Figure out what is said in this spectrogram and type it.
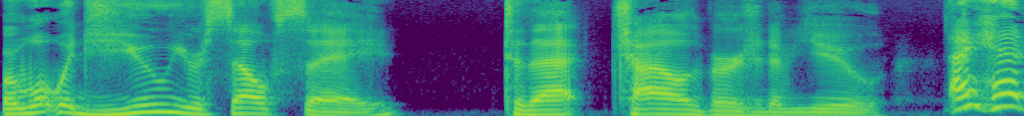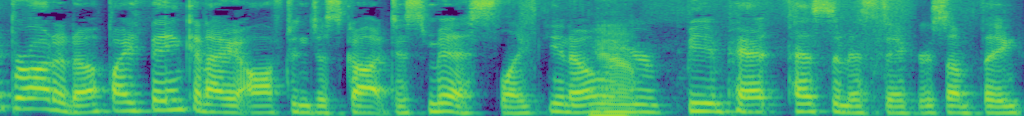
Or what would you yourself say to that child version of you? I had brought it up, I think, and I often just got dismissed, like, you know, Yeah. you're being pe- pessimistic or something.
